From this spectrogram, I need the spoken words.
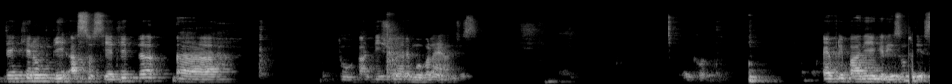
they cannot be associated uh, to additional removal energies. Good. Everybody agrees on this?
